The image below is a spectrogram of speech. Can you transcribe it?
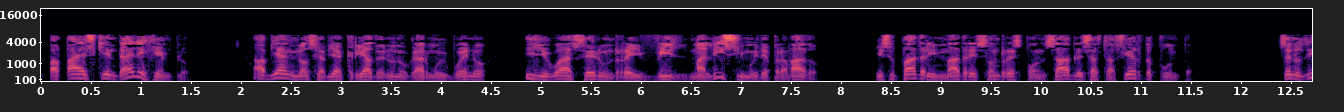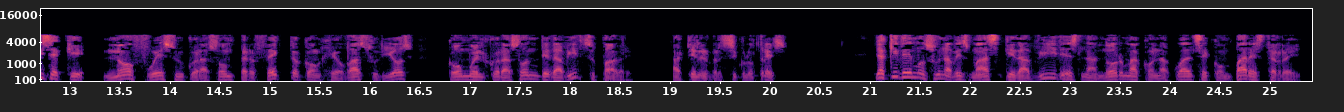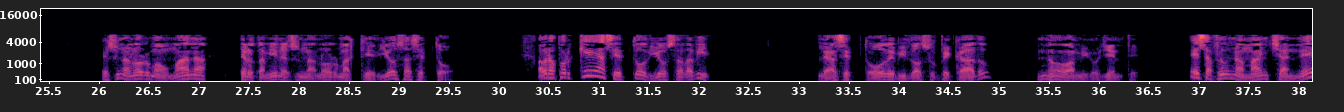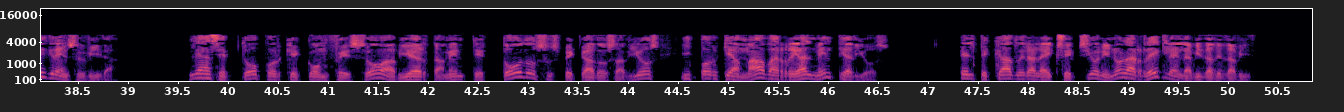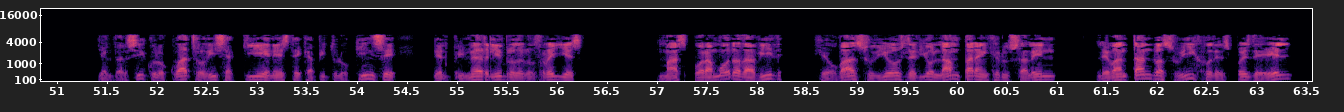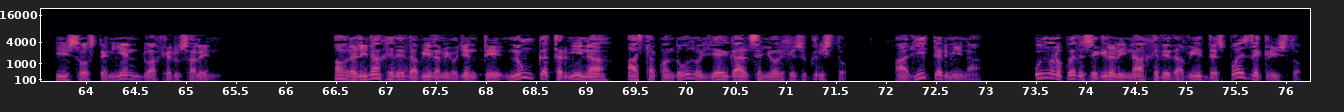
Papá es quien da el ejemplo. Abián no se había criado en un hogar muy bueno y llegó a ser un rey vil, malísimo y depravado, y su padre y madre son responsables hasta cierto punto. Se nos dice que no fue su corazón perfecto con Jehová su Dios como el corazón de David su padre, aquí en el versículo tres. Y aquí vemos una vez más que David es la norma con la cual se compara este rey. Es una norma humana, pero también es una norma que Dios aceptó. Ahora, ¿por qué aceptó Dios a David? ¿Le aceptó debido a su pecado? No, amigo oyente. Esa fue una mancha negra en su vida. Le aceptó porque confesó abiertamente todos sus pecados a Dios y porque amaba realmente a Dios. El pecado era la excepción y no la regla en la vida de David. Y el versículo cuatro dice aquí en este capítulo quince del primer libro de los Reyes, Mas por amor a David, Jehová su Dios le dio lámpara en Jerusalén, levantando a su hijo después de él y sosteniendo a Jerusalén. Ahora, el linaje de David, amigo oyente, nunca termina hasta cuando uno llega al Señor Jesucristo. Allí termina. Uno no puede seguir el linaje de David después de Cristo.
